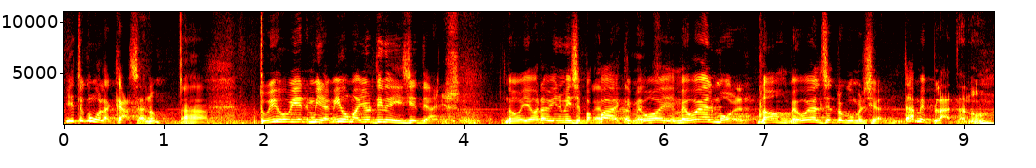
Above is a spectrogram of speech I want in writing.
Y esto es como la casa, ¿no? Ajá. Tu hijo viene, mira, mi hijo mayor tiene 17 años, ¿no? Y ahora viene y me dice, papá, es que me voy, me voy al mall, ¿no? Me voy al centro comercial, dame plata, ¿no?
